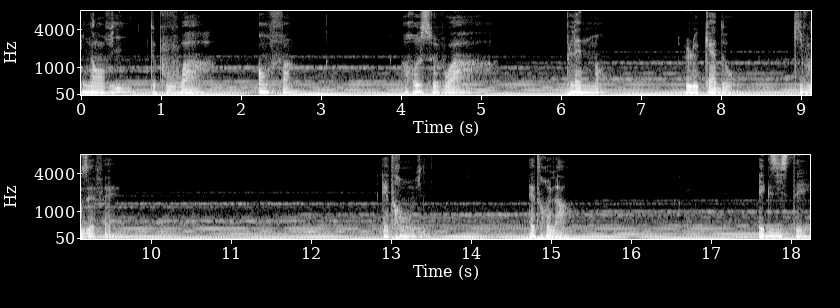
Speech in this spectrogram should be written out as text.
une envie de pouvoir enfin recevoir pleinement le cadeau qui vous est fait. Être en vie, être là, exister,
